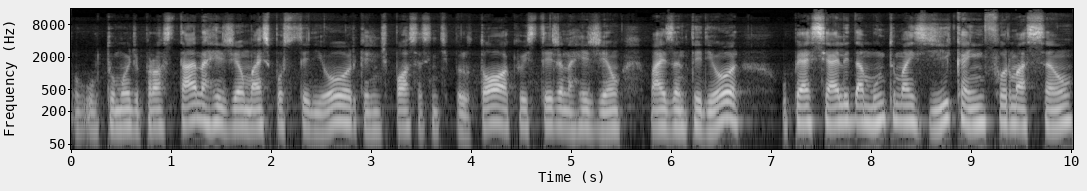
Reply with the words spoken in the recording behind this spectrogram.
o tumor de próstata está na região mais posterior, que a gente possa sentir pelo toque, ou esteja na região mais anterior, o PSA ele dá muito mais dica e informação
